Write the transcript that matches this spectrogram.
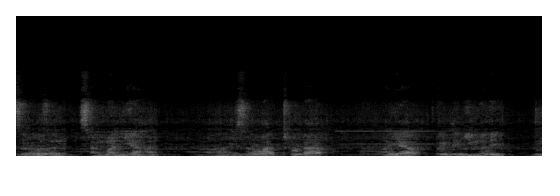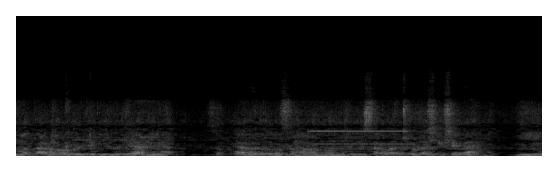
सर्वजण सन्माननीय आहात. सर्वात छोटा या बैठकीमध्ये गुणवत्ता आढावा बैठकीमध्ये आणि या सत्कार समारंभामध्ये मी सर्वात छोटा शिक्षक आहे. मी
